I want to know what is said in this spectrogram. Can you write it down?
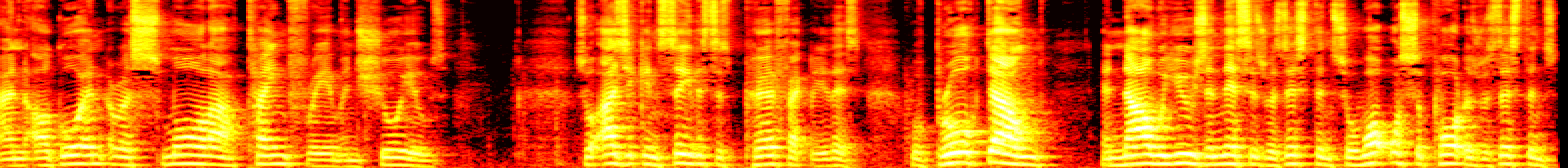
And I'll go into a smaller time frame and show you. So as you can see this is perfectly this. We've broke down and now we're using this as resistance. So what was support as resistance?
